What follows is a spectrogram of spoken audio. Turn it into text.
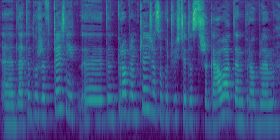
E, dlatego, że wcześniej e, ten problem część osób oczywiście dostrzegała, ten problem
